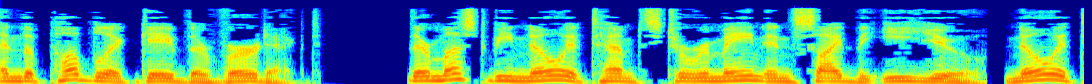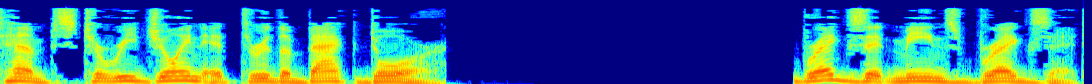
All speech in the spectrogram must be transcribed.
and the public gave their verdict. There must be no attempts to remain inside the EU, no attempts to rejoin it through the back door. Brexit means Brexit.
